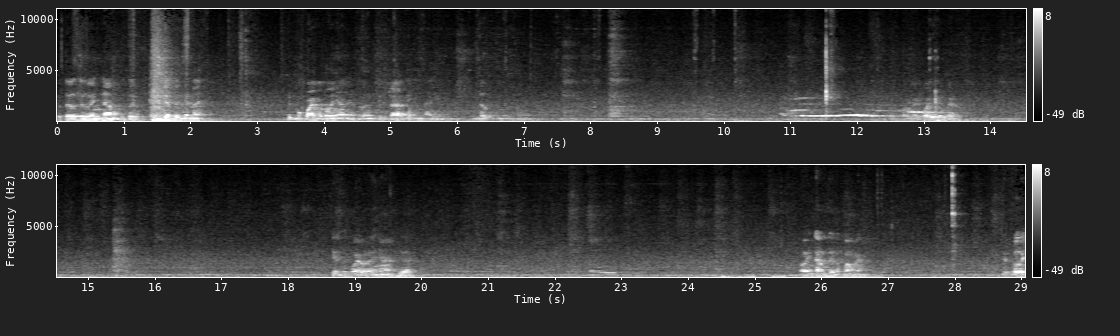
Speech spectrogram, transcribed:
Từ từ từ anh Nam từ từ. Anh đứng bên này. Đừng có quay vào tôi nhé để tôi kiểm tra cái này nước, nước. Này. Còn lại quay không bếp Kiện đừng quay vào đây nhá dạ. Rồi anh Nam đưa nước mắm này. Tuyệt vời.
